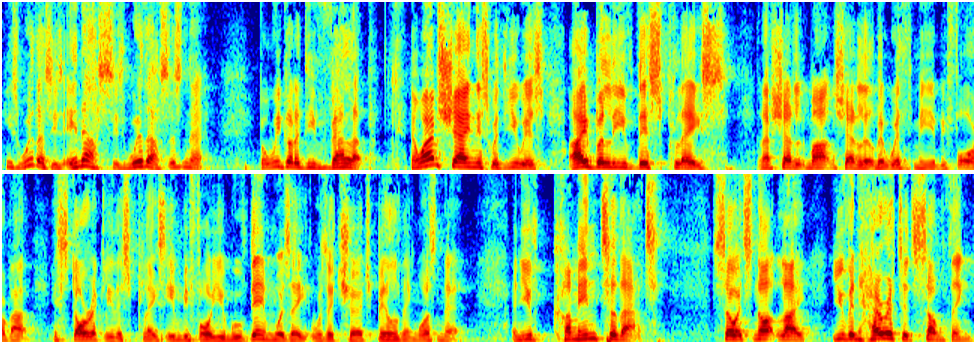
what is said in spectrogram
He's with us. He's in us. He's with us, isn't it? But we've got to develop. Now, why I'm sharing this with you is I believe this place, and I've shared, Martin shared a little bit with me before about historically this place, even before you moved in, was a, was a church building, wasn't it? And you've come into that. So it's not like you've inherited something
